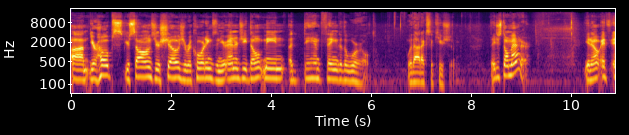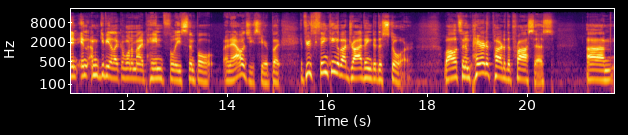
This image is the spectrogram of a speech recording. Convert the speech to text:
Um, your hopes, your songs, your shows, your recordings, and your energy don't mean a damn thing to the world without execution. They just don't matter. You know, if and, and I'm gonna give you like one of my painfully simple analogies here, but if you're thinking about driving to the store, while it's an imperative part of the process, um,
